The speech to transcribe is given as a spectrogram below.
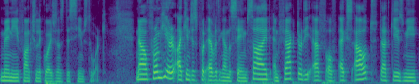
many functional equations, this seems to work. Now, from here, I can just put everything on the same side and factor the f of x out. That gives me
